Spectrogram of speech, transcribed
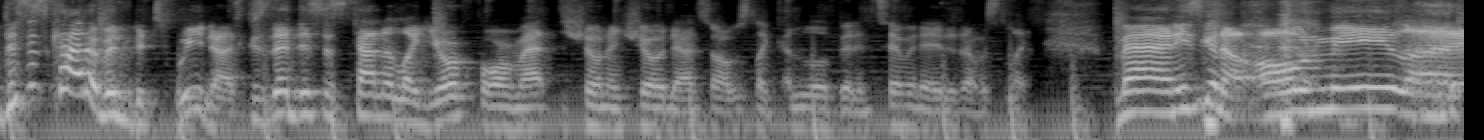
this is kind of in between us because then this is kind of like your format, the Shonen Showdown. So I was like a little bit intimidated. I was like, man, he's gonna own me. Like,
